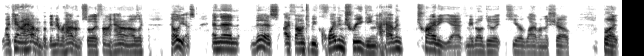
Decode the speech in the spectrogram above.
Why can't I have him? But they never had him, so they finally had him. I was like, hell yes. And then this I found to be quite intriguing. I haven't tried it yet. Maybe I'll do it here live on the show. But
